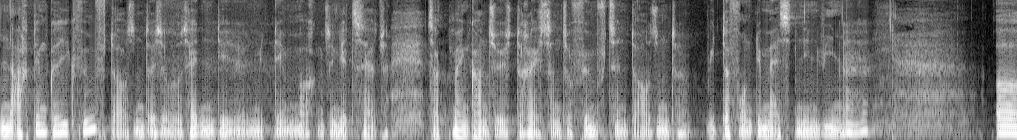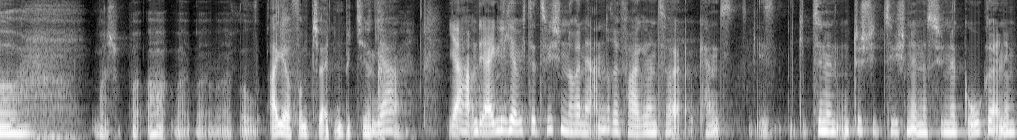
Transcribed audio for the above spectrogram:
nach dem Krieg 5000. Also was hätten die mit dem machen sollen? Jetzt sagt- man in ganz Österreich sind so 15.000, davon die meisten in Wien. Äh, was, ah ja, vom zweiten Bezirk. Ja, ja, und eigentlich habe ich dazwischen noch eine andere Frage. Und zwar, gibt es einen Unterschied zwischen einer Synagoge, einem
